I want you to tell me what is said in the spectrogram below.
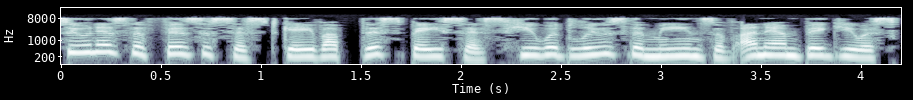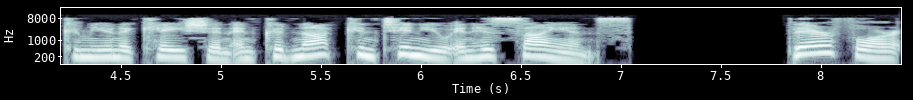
soon as the physicist gave up this basis he would lose the means of unambiguous communication and could not continue in his science. Therefore,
